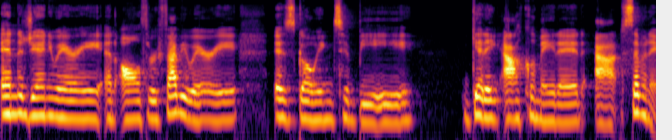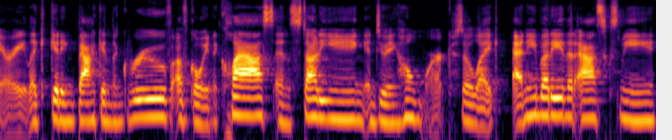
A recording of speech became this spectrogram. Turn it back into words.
end of January and all through February is going to be getting acclimated at seminary, like getting back in the groove of going to class and studying and doing homework. So, like anybody that asks me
